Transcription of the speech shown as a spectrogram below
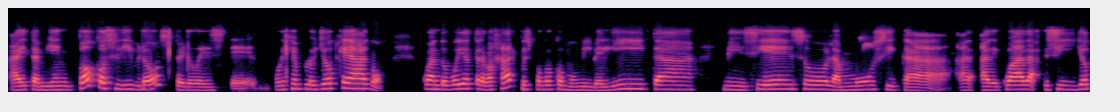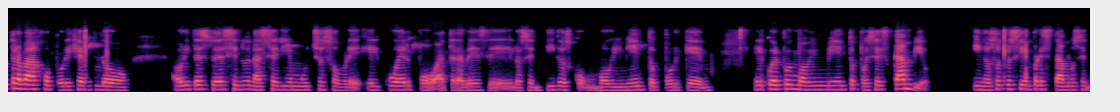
hay también pocos libros, pero este, por ejemplo, ¿yo qué hago? Cuando voy a trabajar, pues pongo como mi velita, mi incienso, la música adecuada. Si yo trabajo, por ejemplo, ahorita estoy haciendo una serie mucho sobre el cuerpo a través de los sentidos con movimiento, porque el cuerpo en movimiento pues es cambio y nosotros siempre estamos en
